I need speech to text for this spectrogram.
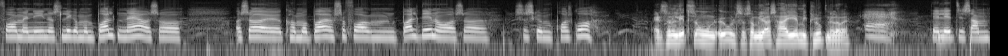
får man en, og så ligger man bolden af, og så, og så øh, kommer bold, så får man bold ind over, og så, så skal man prøve at score. Er det sådan lidt sådan nogle øvelser, som I også har hjemme i klubben, eller hvad? Ja, det er lidt det samme.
